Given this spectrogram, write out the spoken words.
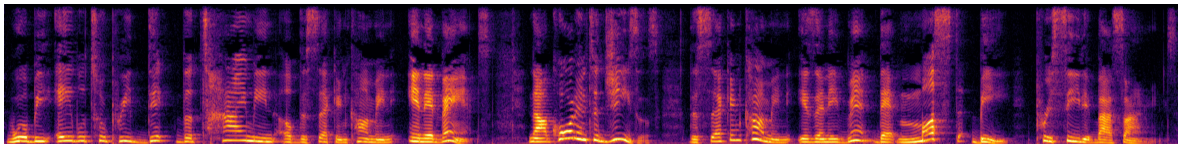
will be able to predict the timing of the second coming in advance. Now, according to Jesus, the second coming is an event that must be preceded by signs.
